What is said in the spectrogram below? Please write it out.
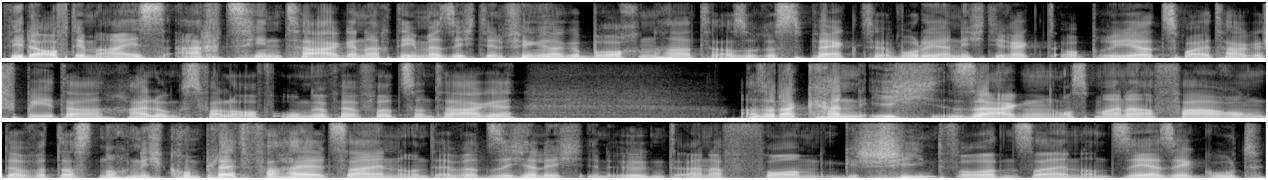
wieder auf dem Eis, 18 Tage nachdem er sich den Finger gebrochen hat. Also Respekt, er wurde ja nicht direkt operiert, zwei Tage später, Heilungsverlauf ungefähr 14 Tage. Also da kann ich sagen, aus meiner Erfahrung, da wird das noch nicht komplett verheilt sein und er wird sicherlich in irgendeiner Form geschient worden sein und sehr, sehr gut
